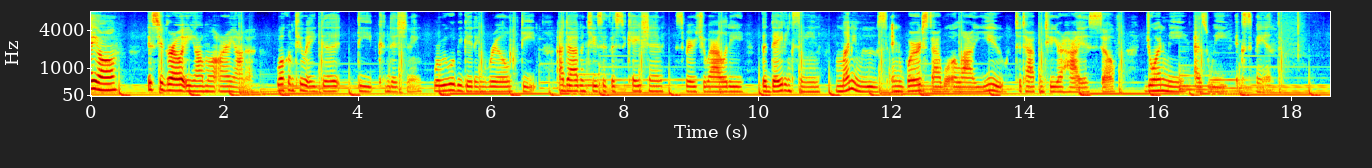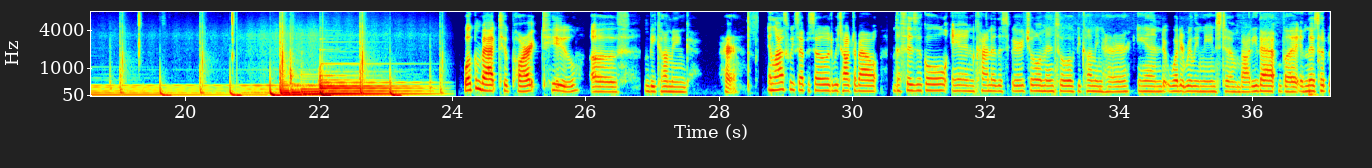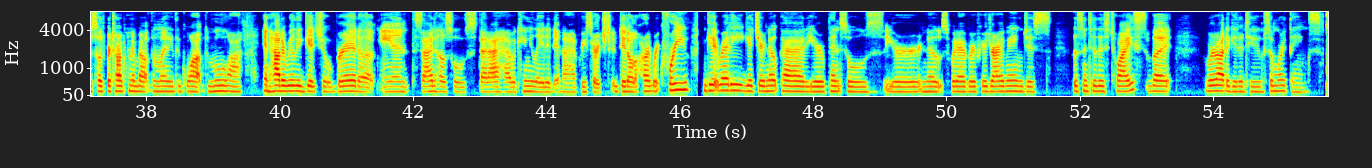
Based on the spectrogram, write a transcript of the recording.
Hey y'all, it's your girl Iyamla Ariana. Welcome to a good, deep conditioning where we will be getting real deep. I dive into sophistication, spirituality, the dating scene, money moves, and words that will allow you to tap into your highest self. Join me as we expand. Welcome back to part two of Becoming Her. In last week's episode, we talked about the physical and kind of the spiritual and mental of becoming her and what it really means to embody that. But in this episode, we're talking about the money, the guap, the moolah, and how to really get your bread up and the side hustles that I have accumulated and I have researched and did all the hard work for you. Get ready, get your notepad, your pencils, your notes, whatever. If you're driving, just listen to this twice. But we're about to get into some more things.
